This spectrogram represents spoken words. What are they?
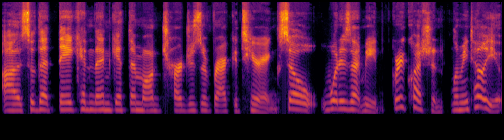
uh, so that they can then get them on charges of racketeering. So, what does that mean? Great question. Let me tell you.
